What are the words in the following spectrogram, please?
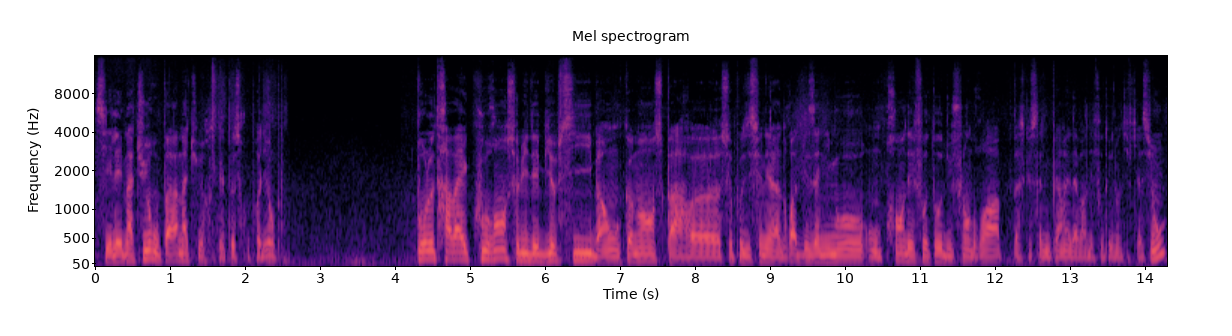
Si elle est mature ou pas mature, si elle peut se reproduire ou pas. Pour le travail courant, celui des biopsies, ben, on commence par euh, se positionner à la droite des animaux, on prend des photos du flanc droit parce que ça nous permet d'avoir des photos d'identification.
